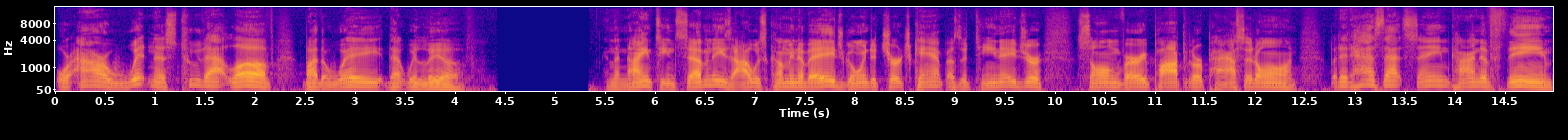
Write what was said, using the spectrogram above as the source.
or our witness to that love by the way that we live. In the 1970s, I was coming of age, going to church camp as a teenager. Song very popular, Pass It On. But it has that same kind of theme.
